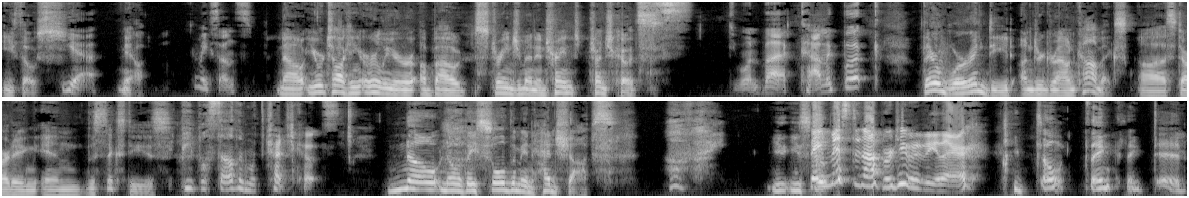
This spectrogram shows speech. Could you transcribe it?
ethos. Yeah. Yeah. That makes sense. Now you were talking earlier about strange men in train- trench coats. Do you want to buy a comic book? There were indeed underground comics, uh, starting in the '60s. People sell them with trench coats. No, no, they sold them in head shops. Oh, fine. You, you They missed an opportunity there. I don't think they did.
